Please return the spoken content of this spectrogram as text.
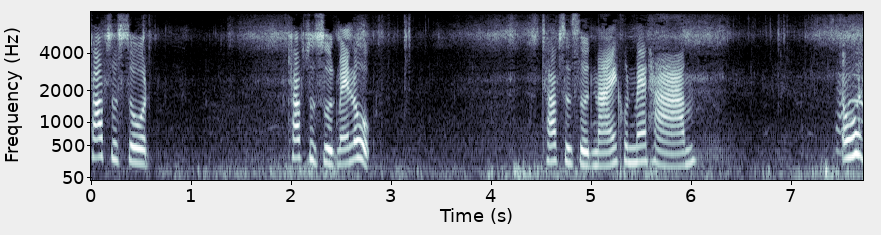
ชอบสุดๆ ชอบสุดๆไหมลูก ชอบสุดๆไหมคุณแม่ถาม โอ้ย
